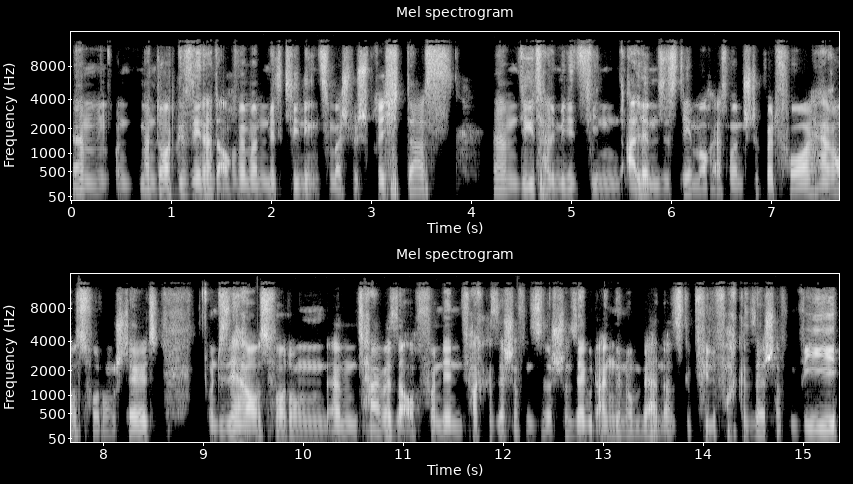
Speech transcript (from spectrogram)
Ähm, und man dort gesehen hat, auch wenn man mit Kliniken zum Beispiel spricht, dass ähm, digitale Medizin alle im System auch erstmal ein Stück weit vor Herausforderungen stellt. Und diese Herausforderungen ähm, teilweise auch von den Fachgesellschaften schon sehr gut angenommen werden. Also es gibt viele Fachgesellschaften wie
